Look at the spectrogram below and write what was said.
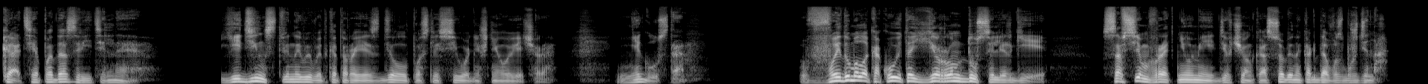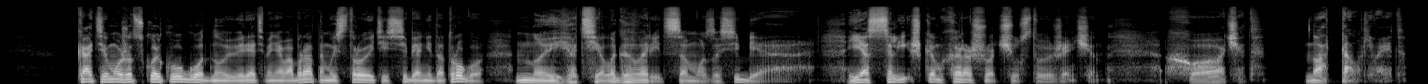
Катя подозрительная. Единственный вывод, который я сделал после сегодняшнего вечера. Не густо. Выдумала какую-то ерунду с аллергией. Совсем врать не умеет девчонка, особенно когда возбуждена. Катя может сколько угодно уверять меня в обратном и строить из себя недотрогу, но ее тело говорит само за себя. Я слишком хорошо чувствую женщин. Хочет, но отталкивает.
